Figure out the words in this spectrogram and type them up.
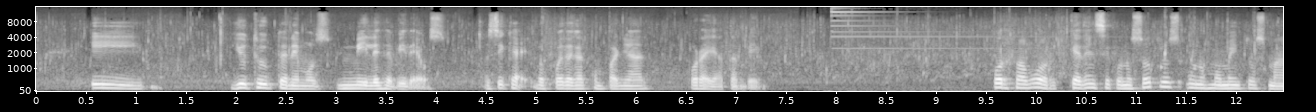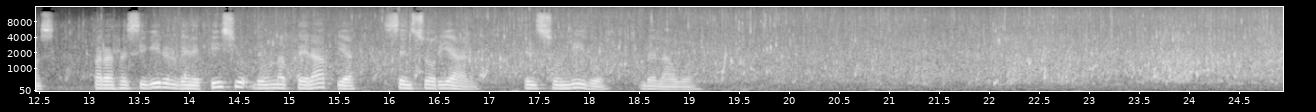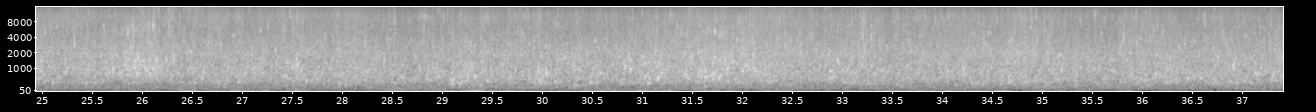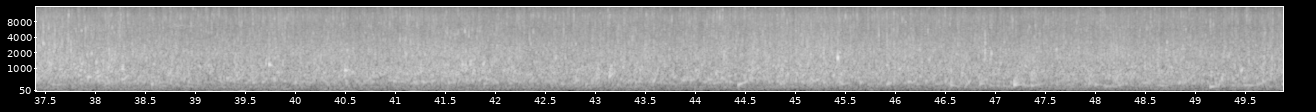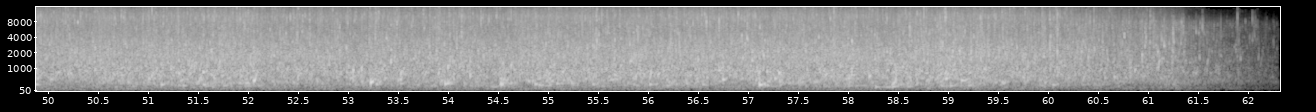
y YouTube tenemos miles de videos. Así que nos pueden acompañar por allá también. Por favor, quédense con nosotros unos momentos más para recibir el beneficio de una terapia sensorial, el sonido del agua.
